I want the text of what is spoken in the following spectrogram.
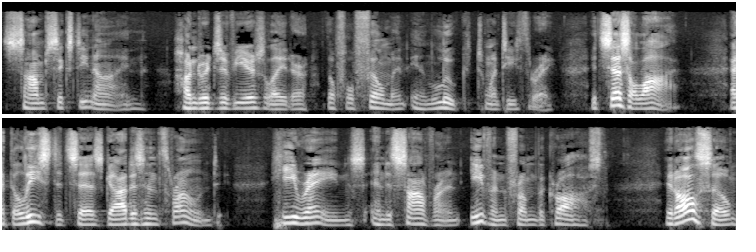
Psalm 69, hundreds of years later, the fulfillment in Luke 23. It says a lot. At the least, it says God is enthroned. He reigns and is sovereign, even from the cross. It also,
